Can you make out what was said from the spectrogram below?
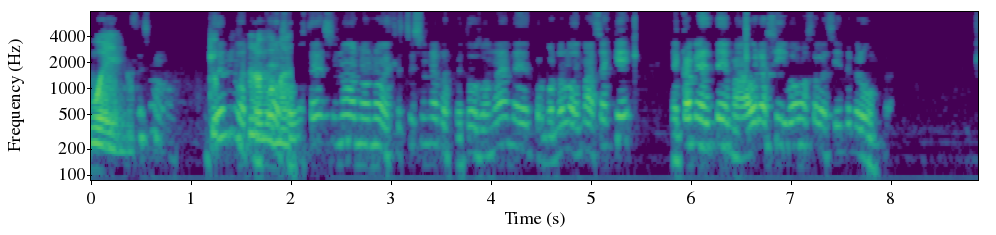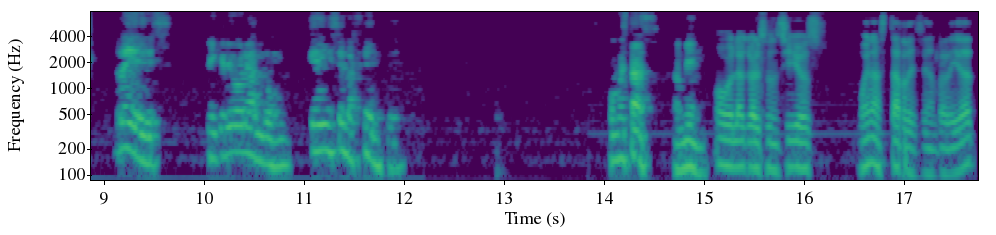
Bueno, Usted es un- ¿Qué usted es respetuoso. Usted no, no, no, es que usted es un irrespetuoso. Nada de proponer lo demás. ¿Sabes qué? Me cambia el tema. Ahora sí, vamos a la siguiente pregunta. Redes, mi querido Brandon, ¿qué dice la gente? ¿Cómo estás? También. Hola calzoncillos, buenas tardes. En realidad,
